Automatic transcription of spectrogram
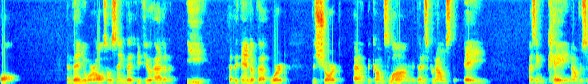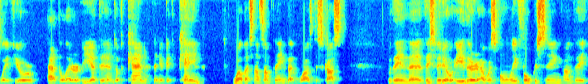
O. And then you were also saying that if you add an E at the end of that word, the short a becomes long, then it's pronounced A, as in cane, obviously. If you add the letter E at the end of can, then you get cane. Well, that's not something that was discussed within uh, this video either. I was only focusing on the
